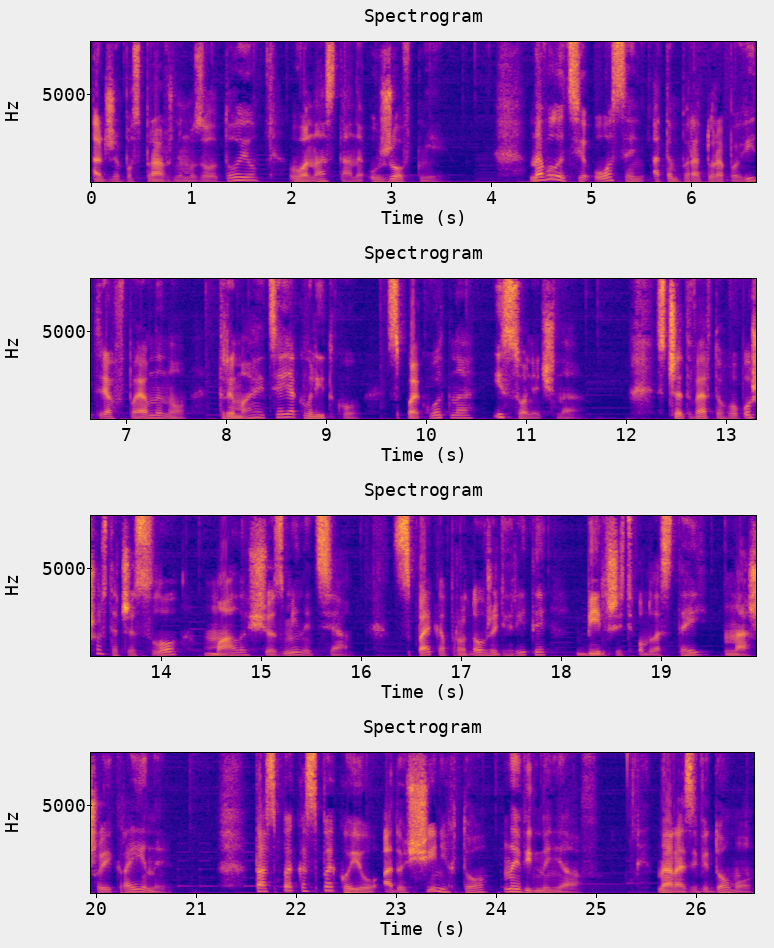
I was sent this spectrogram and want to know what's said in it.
адже по-справжньому золотою вона стане у жовтні. На вулиці осень, а температура повітря впевнено тримається як влітку, спекотна і сонячна. З 4 по 6 число мало що зміниться. Спека продовжить гріти більшість областей нашої країни. Та спека спекою, а дощі ніхто не відміняв. Наразі відомо,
